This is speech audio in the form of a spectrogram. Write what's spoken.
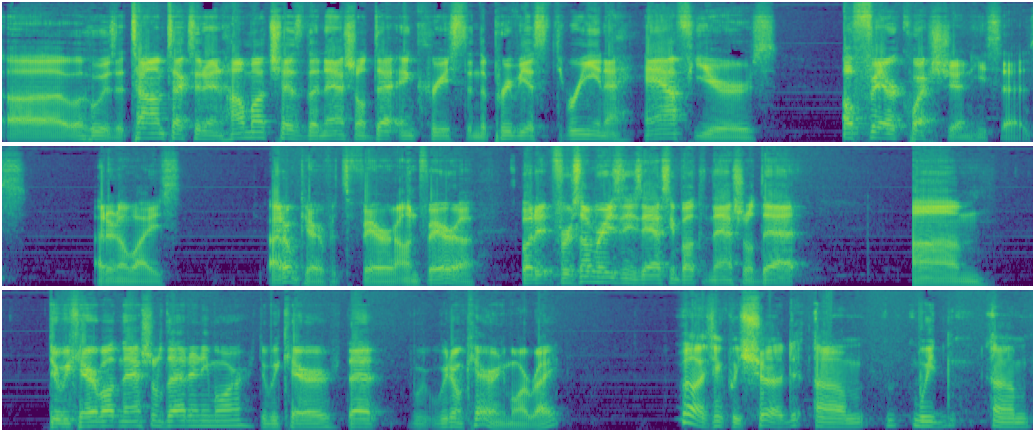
uh, who is it? Tom texted in. How much has the national debt increased in the previous three and a half years? A fair question, he says. I don't know why he's. I don't care if it's fair or unfair, uh, but it, for some reason he's asking about the national debt. Um, do we care about national debt anymore? Do we care that we don't care anymore, right? Well, I think we should. Um, we um,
